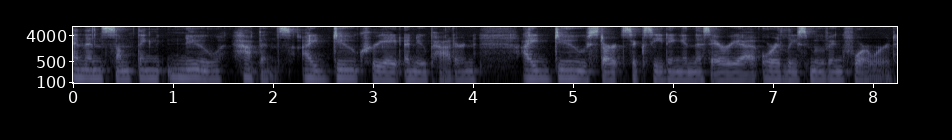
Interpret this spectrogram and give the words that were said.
and then something new happens. I do create a new pattern. I do start succeeding in this area or at least moving forward.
